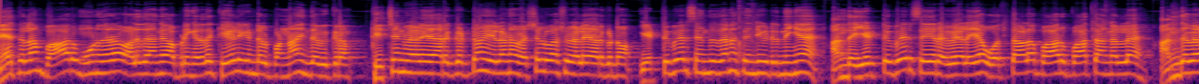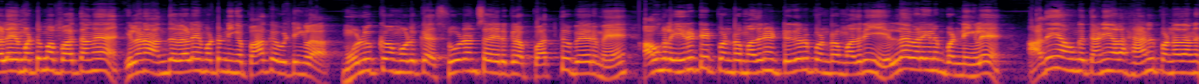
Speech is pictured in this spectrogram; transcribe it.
நேத்தெல்லாம் பாரு மூணு தடவை அழுதாங்க அப்படிங்கறத கேலி கிண்டல் பண்ணா இந்த விக்ரம். கிச்சன் வேலையா இருக்கட்டும் இல்லைன்னா வெஷல் வாஷ் வேலையா இருக்கட்டும் எட்டு பேர் சேர்ந்து தானே செஞ்சுக்கிட்டு இருந்தீங்க? அந்த எட்டு பேர் செய்யற வேலையை ஒத்தால பாரு பார்த்தாங்கல்ல. அந்த வேலையை மட்டுமா பார்த்தாங்க? இல்லைன்னா அந்த வேலையை மட்டும் நீங்க பார்க்க விட்டீங்களா? முழுக்க முழுக்க ஸ்டூடெண்ட்ஸா இருக்கிற பத்து பேருமே அவங்கள இரிட்டேட் பண்ற மாதிரி ட்ரிகர் பண்ற மாதிரி எல்லா வேலைகளும் பண்ணீங்களே. அதையும் அவங்க தனியால ஹேண்டில் பண்ணதானே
